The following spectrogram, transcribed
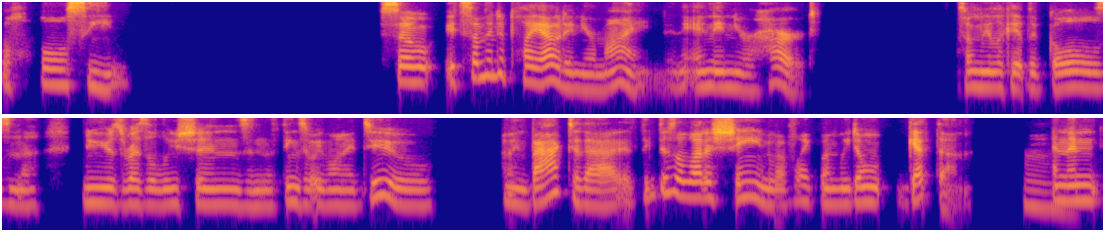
the whole scene. So it's something to play out in your mind and, and in your heart. So when we look at the goals and the New Year's resolutions and the things that we want to do, coming back to that, I think there's a lot of shame of like when we don't get them. Mm. And then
